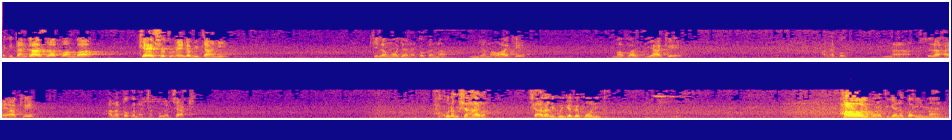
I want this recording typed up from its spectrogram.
akitangaza kwamba kesho tunaenda vitani. Kila mmoja anatoka na mnyama wake mavazi yake anatoka na silaha yake anatoka na chakula chake. Hakuna mshahara. Mshahara ni kuingia peponi tu. Hawa walikuwa wanapigana kwa imani.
